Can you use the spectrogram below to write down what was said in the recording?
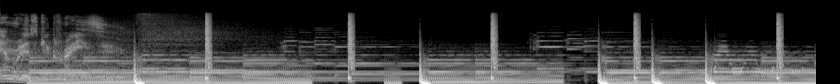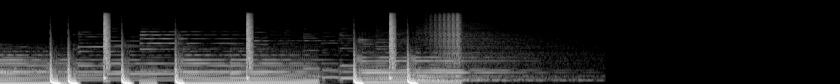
memories get crazy.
